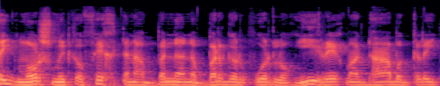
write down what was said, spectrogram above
tyd mors met gevegte na binne in 'n burgeroorlog hier regmaak daar beklei.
